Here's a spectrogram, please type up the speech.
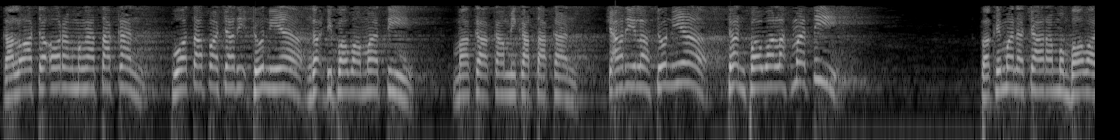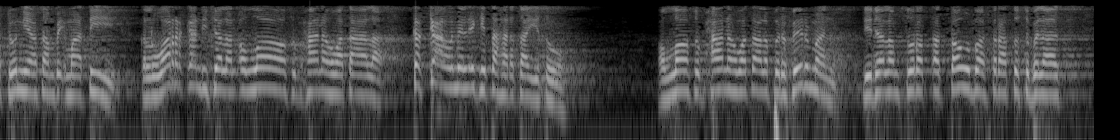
Kalau ada orang mengatakan, buat apa cari dunia, enggak dibawa mati. Maka kami katakan, carilah dunia dan bawalah mati. Bagaimana cara membawa dunia sampai mati? Keluarkan di jalan Allah subhanahu wa ta'ala. Kekal milik kita harta itu. Allah subhanahu wa ta'ala berfirman di dalam surat At-Taubah 111.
